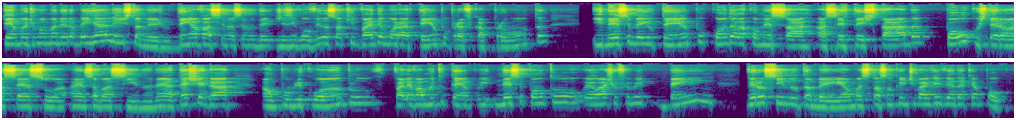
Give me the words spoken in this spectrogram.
tema de uma maneira bem realista mesmo. Tem a vacina sendo desenvolvida, só que vai demorar tempo para ficar pronta. E nesse meio tempo, quando ela começar a ser testada, poucos terão acesso a essa vacina, né? Até chegar a um público amplo, vai levar muito tempo. E nesse ponto, eu acho o filme bem verossímil também. É uma situação que a gente vai viver daqui a pouco.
